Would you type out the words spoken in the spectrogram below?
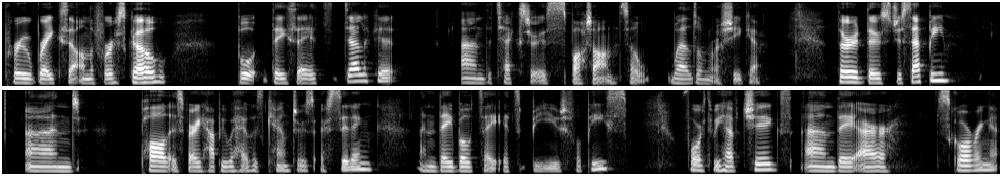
Prue breaks it on the first go, but they say it's delicate and the texture is spot on. So well done, Rashika. Third, there's Giuseppe, and Paul is very happy with how his counters are sitting, and they both say it's a beautiful piece. Fourth, we have Chigs, and they are scoring it.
